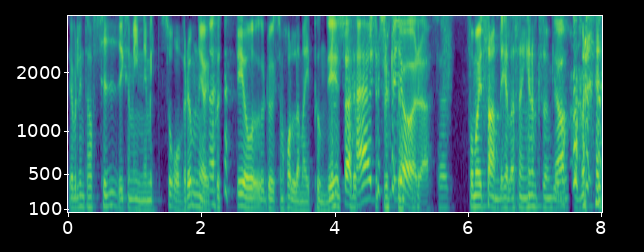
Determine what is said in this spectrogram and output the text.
jag vill inte ha fi liksom in i mitt sovrum när jag är 70 och, och liksom hålla mig i pungen. Det är så här du ska göra. Så... Får man ju sand i hela sängen också om ja. kommer.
